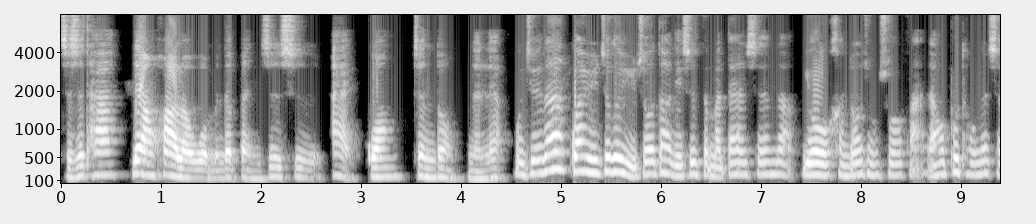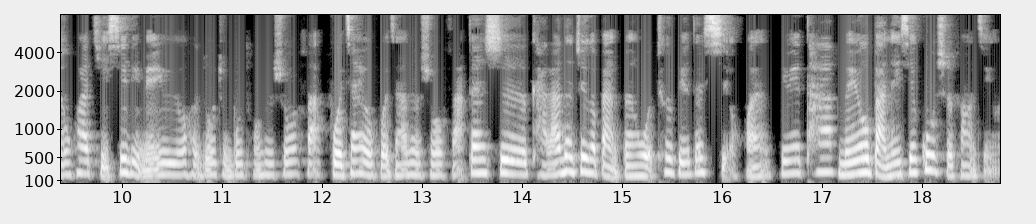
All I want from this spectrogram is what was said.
只是它量化了我们的本质是爱、光、振动、能量。样。我觉得关于这个宇宙到底是怎么诞生的，有很多种说法，然后不同的神话体系里面又有很多种不同的说法。佛家有佛家的说法，但是卡拉的这个版本我特别的喜欢，因为它没有把那些故事放进来，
